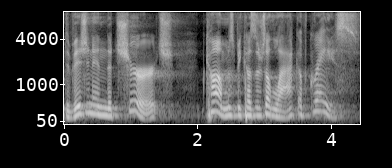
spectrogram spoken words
division in the church comes because there's a lack of grace.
